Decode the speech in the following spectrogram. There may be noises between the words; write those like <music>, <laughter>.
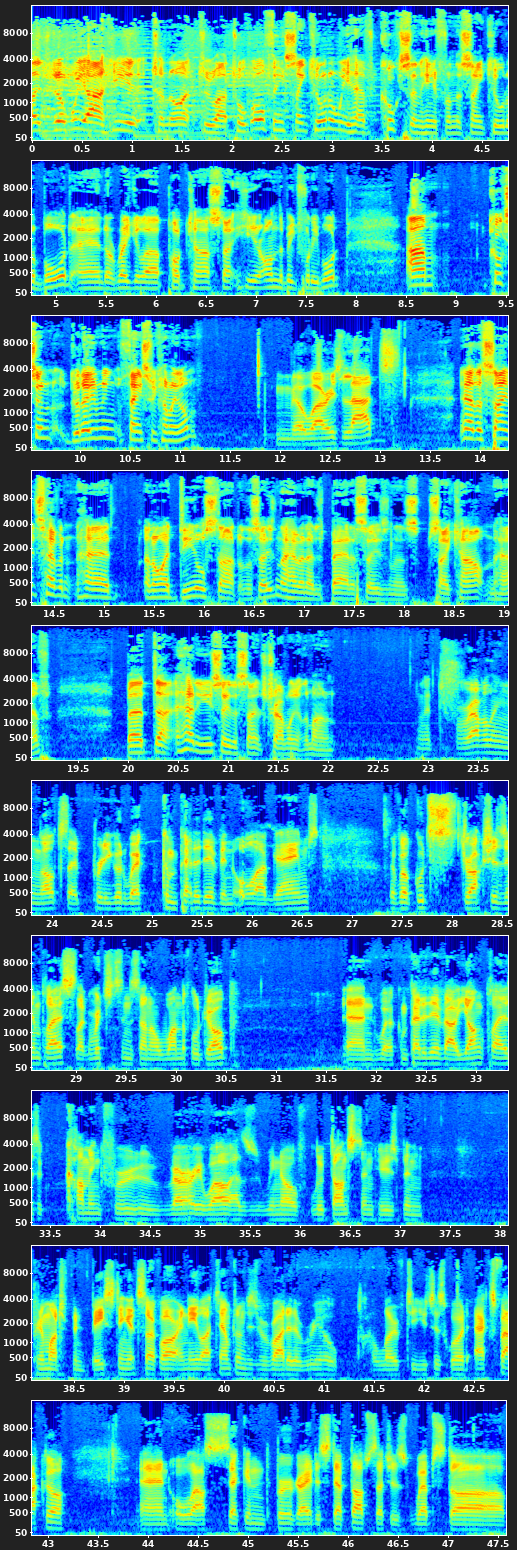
Ladies and gentlemen, we are here tonight to uh, talk all things St Kilda. We have Cookson here from the St Kilda board and a regular podcaster here on the Big Footy board. Um, Cookson, good evening. Thanks for coming on. No worries, lads. Now, the Saints haven't had an ideal start to the season. They haven't had as bad a season as, say, Carlton have. But uh, how do you see the Saints travelling at the moment? We're travelling, I'd say, pretty good. We're competitive in all our games. We've got good structures in place. Like Richardson's done a wonderful job, and we're competitive. Our young players are coming through very well, as we know Luke Dunstan, who's been pretty much been beasting it so far, and Eli Templeton, who's provided a real, I loathe to use this word, X factor. And all our second brigade has stepped up, such as Webster, uh,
